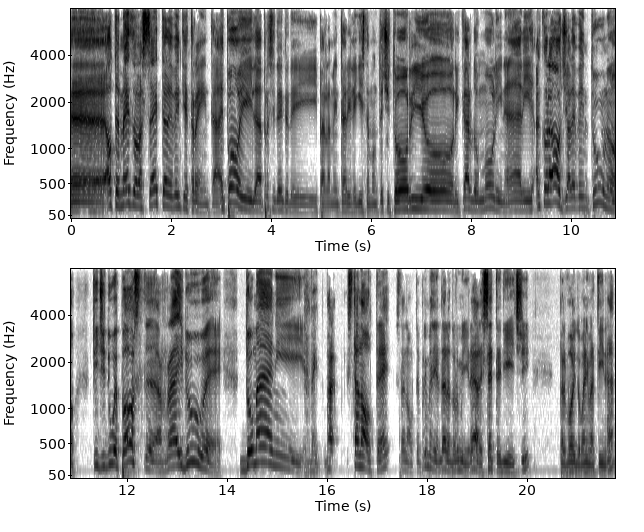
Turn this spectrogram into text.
Eh, 8 e mezzo alla 7 alle 20 e 30 e poi il presidente dei parlamentari leghisti Montecitorio Riccardo Molinari ancora oggi alle 21 TG2 Post Rai 2 domani stanotte, stanotte prima di andare a dormire alle 7.10 per voi domani mattina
